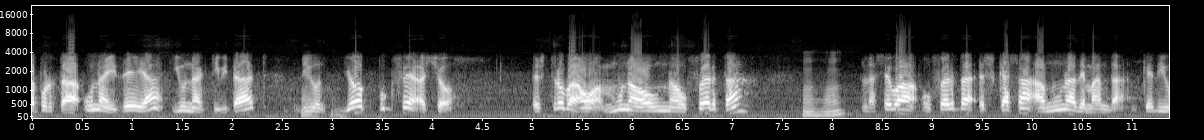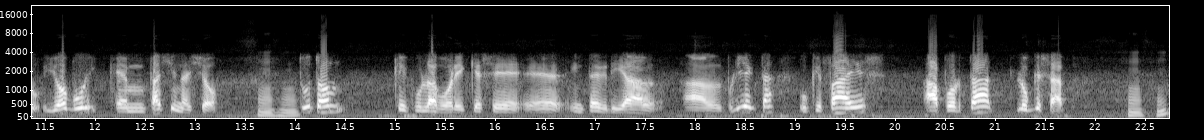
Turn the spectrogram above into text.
aportar una idea i una activitat, diu, jo puc fer això. Es troba amb una, una oferta, Uh la seva oferta es casa amb una demanda, que diu, jo vull que em facin això. -huh. Tothom que col·labori, que se eh, integri al, al projecte, el que fa és aportar el que sap Uh -huh.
